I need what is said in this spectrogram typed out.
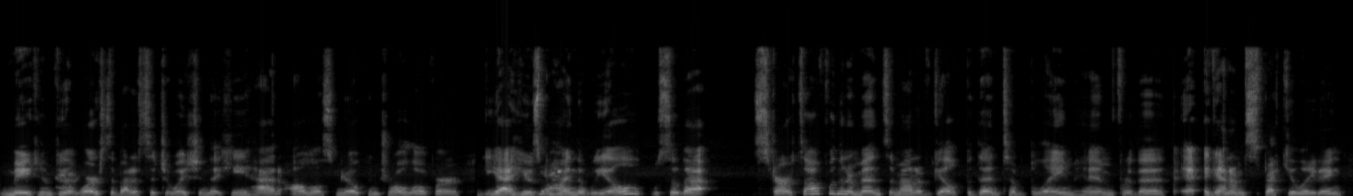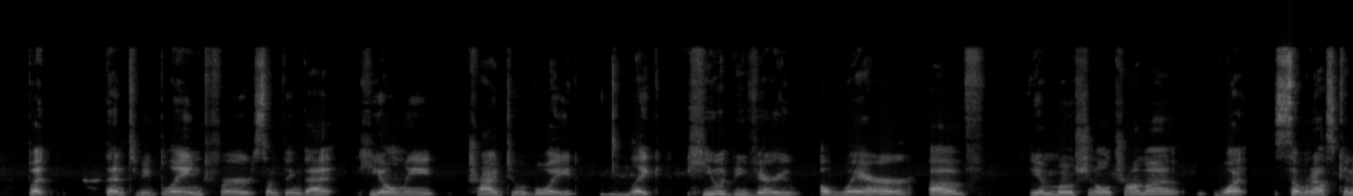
made him feel worse about a situation that he had almost no control over. Yeah, he was yeah. behind the wheel, so that starts off with an immense amount of guilt, but then to blame him for the again, I'm speculating, but then to be blamed for something that he only tried to avoid, mm-hmm. like he would be very aware of the emotional trauma what someone else can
